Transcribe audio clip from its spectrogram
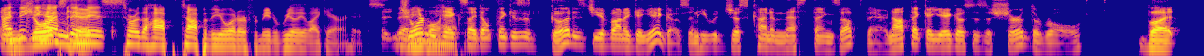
I think Jordan he has to Hicks, hit toward the hop, top of the order for me to really like Aaron Hicks. Uh, Jordan Hicks, happen. I don't think is as good as Giovanni Gallegos, and he would just kind of mess things up there. Not that Gallegos is assured the role, but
